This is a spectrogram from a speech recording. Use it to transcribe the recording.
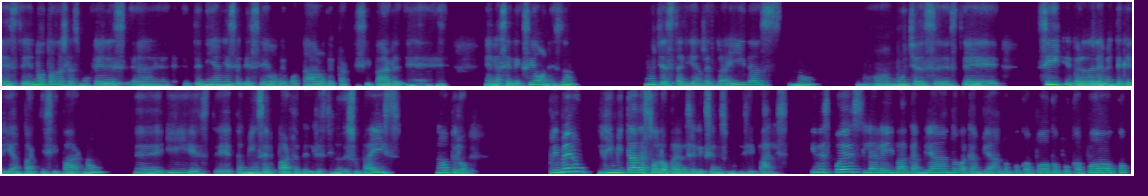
este, no todas las mujeres eh, tenían ese deseo de votar o de participar eh, en las elecciones, ¿no? muchas estarían retraídas, ¿no? Muchas, este, sí, que verdaderamente querían participar, ¿no? Eh, y este, también ser parte del destino de su país, ¿no? Pero primero, limitada solo para las elecciones municipales. Y después la ley va cambiando, va cambiando poco a poco, poco a poco,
